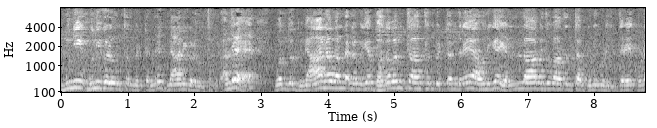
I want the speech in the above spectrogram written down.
ಮುನಿ, ಮುನಿಗಳು ಅಂತಂದ್ಬಿಟ್ಟಂದರೆ ಜ್ಞಾನಿಗಳು ಅಂತಂದ್ರೆ. ಅಂದರೆ ಒಂದು ಜ್ಞಾನವನ್ನು ನಮಗೆ ಭಗವಂತ ಅಂತಂದ್ಬಿಟ್ಟಂದರೆ ಅವನಿಗೆ ಎಲ್ಲ ವಿಧವಾದಂಥ ಗುಣಗಳು ಇದ್ದರೆ ಕೂಡ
